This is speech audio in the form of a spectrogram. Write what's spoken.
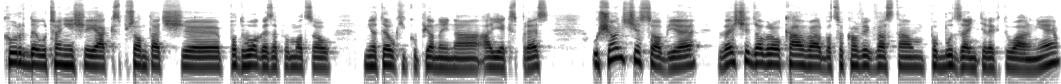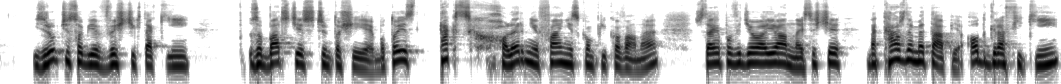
kurde uczenie się jak sprzątać e, podłogę za pomocą miotełki kupionej na AliExpress. Usiądźcie sobie, weźcie dobrą kawę albo cokolwiek was tam pobudza intelektualnie i zróbcie sobie wyścig taki, zobaczcie z czym to się je, bo to jest tak cholernie fajnie skomplikowane, że tak jak powiedziała Joanna, jesteście na każdym etapie, od grafiki,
